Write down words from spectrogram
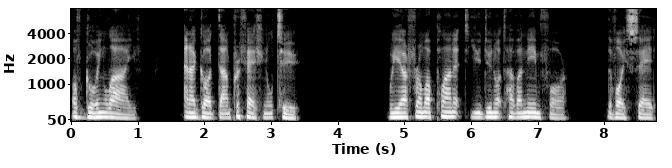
of going live, and a goddamn professional too. We are from a planet you do not have a name for, the voice said.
